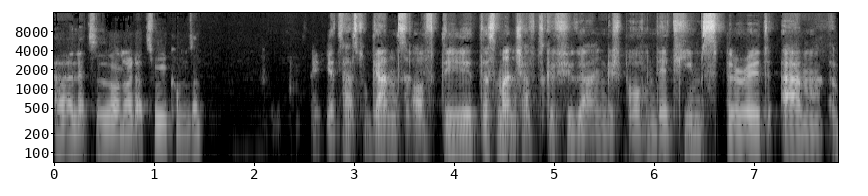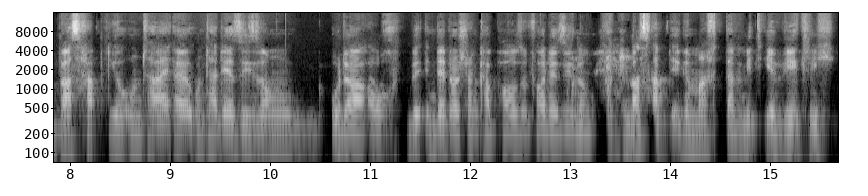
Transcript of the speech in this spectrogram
äh, letzte Saison neu dazugekommen sind. Jetzt hast du ganz oft die, das Mannschaftsgefüge angesprochen, der Team Spirit. Ähm, was habt ihr unter, äh, unter der Saison oder auch in der Deutschland Cup Pause vor der Saison, was habt ihr gemacht, damit ihr wirklich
